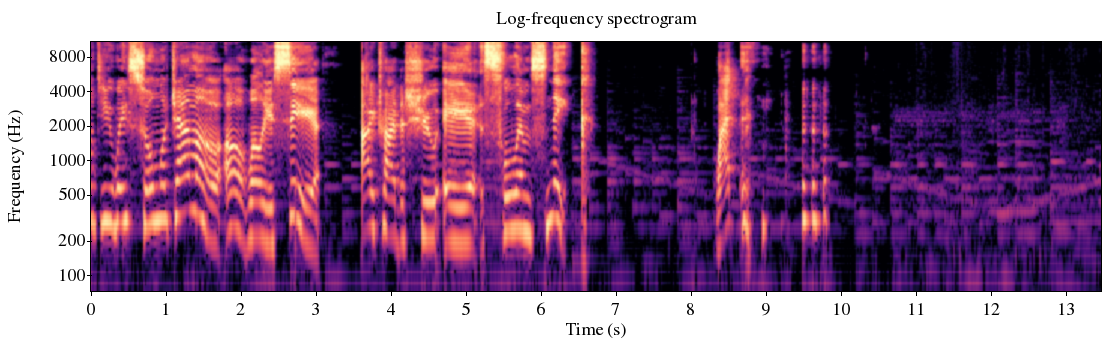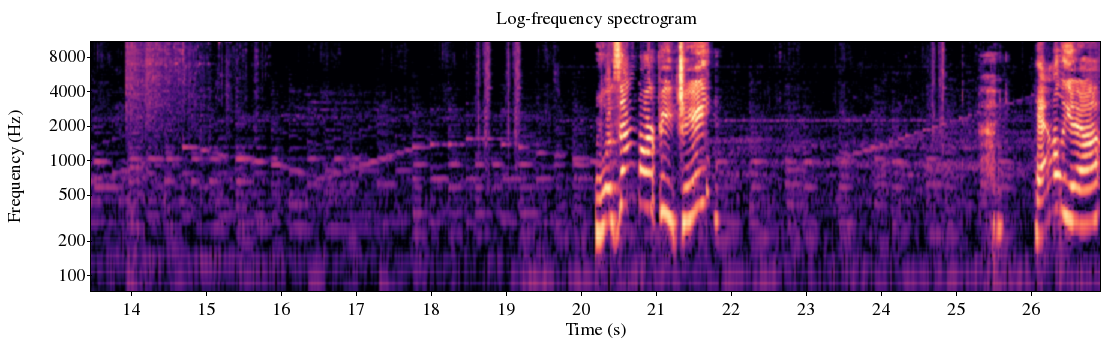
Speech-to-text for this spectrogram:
How do you waste so much ammo? Oh, well, you see, I tried to shoot a slim snake. What? Was that RPG? Hell yeah.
